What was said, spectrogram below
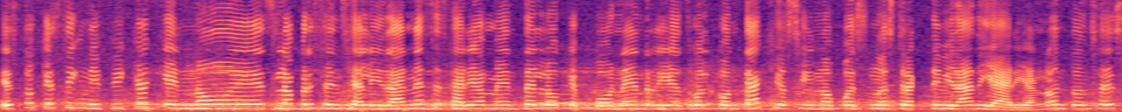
¿Esto qué significa? Que no es la presencialidad necesariamente lo que pone en riesgo el contagio, sino pues nuestra actividad diaria, ¿no? Entonces,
